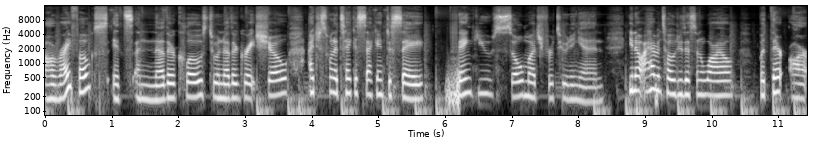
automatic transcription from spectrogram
All right, folks, it's another close to another great show. I just want to take a second to say thank you so much for tuning in. You know, I haven't told you this in a while, but there are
